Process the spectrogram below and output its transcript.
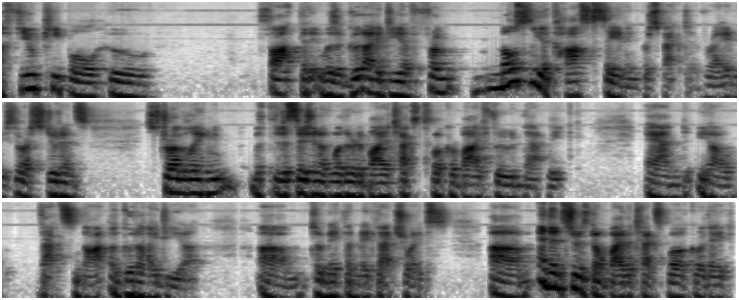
a few people who thought that it was a good idea from mostly a cost saving perspective, right? We see our students struggling with the decision of whether to buy a textbook or buy food that week. And, you know, that's not a good idea um, to make them make that choice. Um, and then students don't buy the textbook or they,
